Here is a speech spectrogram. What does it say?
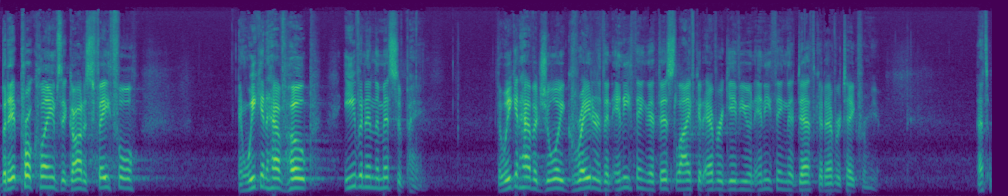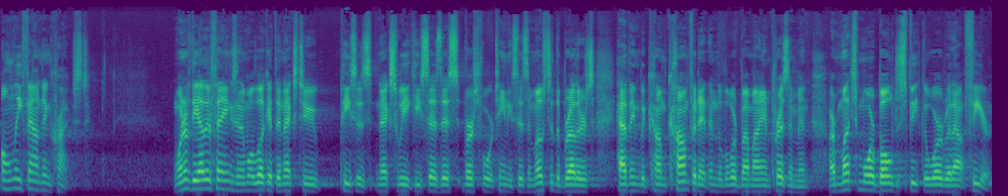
but it proclaims that God is faithful and we can have hope even in the midst of pain. That we can have a joy greater than anything that this life could ever give you and anything that death could ever take from you. That's only found in Christ. One of the other things, and then we'll look at the next two pieces next week, he says this, verse 14, he says, And most of the brothers, having become confident in the Lord by my imprisonment, are much more bold to speak the word without fear.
